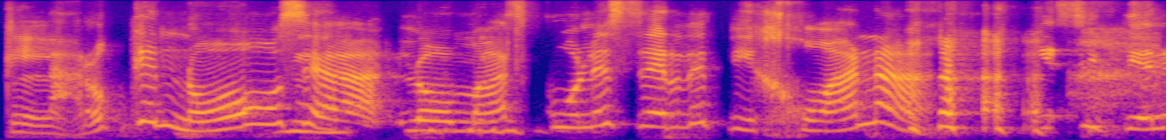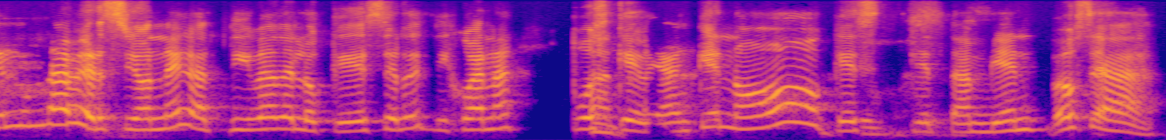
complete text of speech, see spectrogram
Claro que no, o sea, lo más cool es ser de Tijuana. Y si tienen una versión negativa de lo que es ser de Tijuana, pues que vean que no, que, que también, o sea,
